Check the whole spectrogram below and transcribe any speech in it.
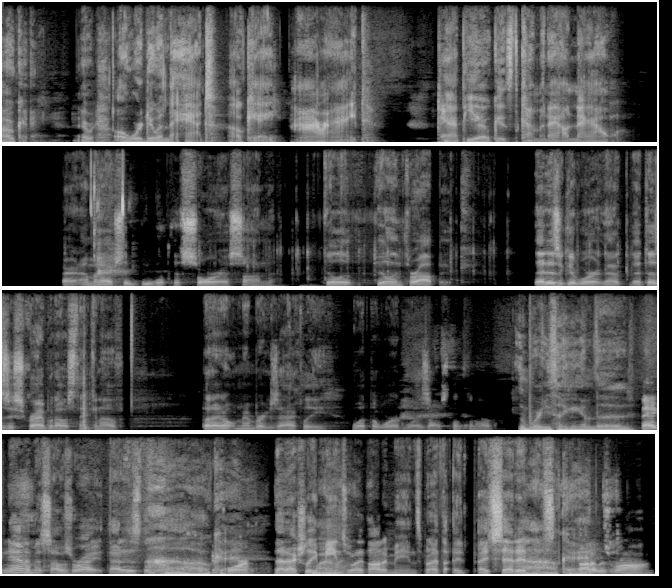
Okay. Oh, we're doing that. Okay. All right. Tapioca's coming out now. All right, I'm gonna actually do the thesaurus on phil- philanthropic. That is a good word. That that does describe what I was thinking of, but I don't remember exactly what the word was I was thinking of. Were you thinking of the Magnanimous. I was right. That is the word I Ah, okay. for. That actually Wow. means what I thought it means, but I thought I said it. Ah, okay. I thought it was wrong.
